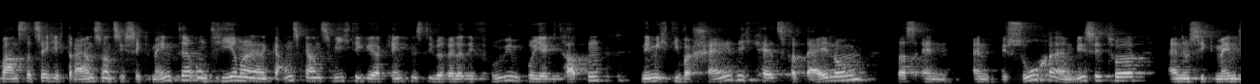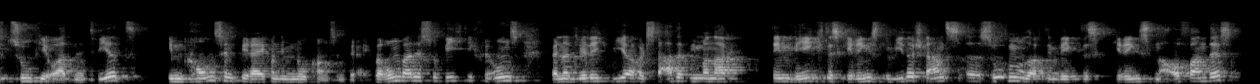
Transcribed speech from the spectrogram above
waren es tatsächlich 23 Segmente und hier mal eine ganz, ganz wichtige Erkenntnis, die wir relativ früh im Projekt hatten, nämlich die Wahrscheinlichkeitsverteilung, dass ein, ein Besucher, ein Visitor einem Segment zugeordnet wird im Consent-Bereich und im No-Consent-Bereich. Warum war das so wichtig für uns? Weil natürlich wir als Startup immer nach dem Weg des geringsten Widerstands äh, suchen und auch dem Weg des geringsten Aufwandes.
